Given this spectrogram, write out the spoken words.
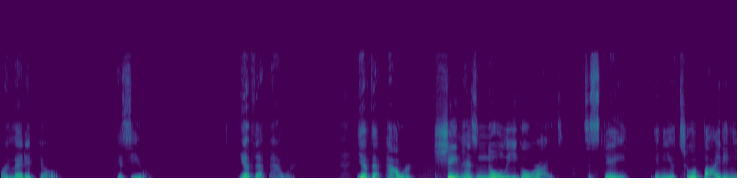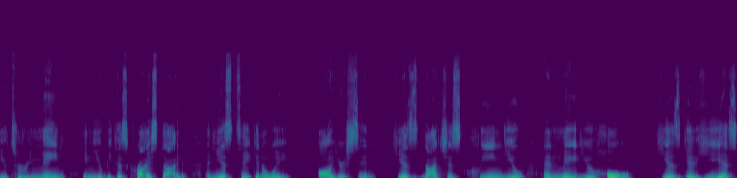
or let it go is you. You have that power. You have that power. Shame has no legal right to stay in you, to abide in you, to remain in you, because Christ died and He has taken away all your sin. He has not just cleaned you and made you whole. He has He has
